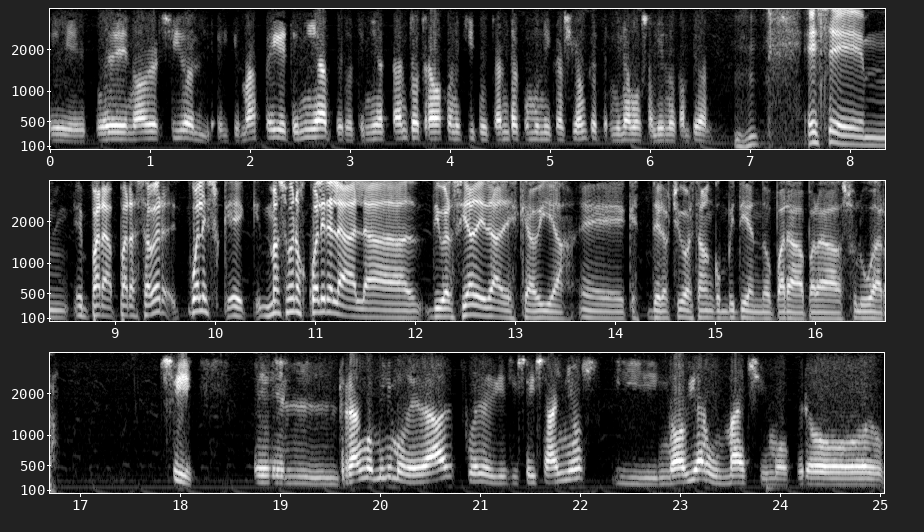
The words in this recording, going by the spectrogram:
eh, puede no haber sido el, el que más pegue tenía, pero tenía tanto trabajo en equipo y tanta comunicación que terminamos saliendo campeón. Ujú. Es, eh, eh, para, para saber cuál es, eh, más o menos cuál era la, la diversidad de edades que había eh, que, de los chicos que estaban compitiendo para, para su lugar. Sí, el rango mínimo de edad fue de 16 años y no había un máximo, pero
